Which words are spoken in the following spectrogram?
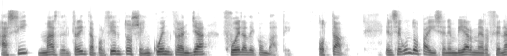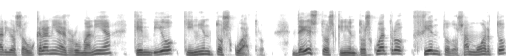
Así, más del 30% se encuentran ya fuera de combate. Octavo. El segundo país en enviar mercenarios a Ucrania es Rumanía, que envió 504. De estos 504, 102 han muerto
